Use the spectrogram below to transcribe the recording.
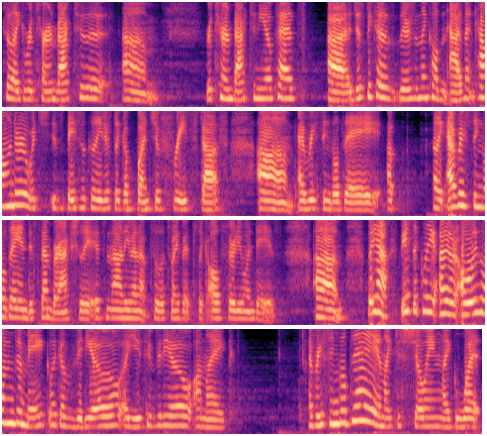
to like return back to the um, return back to Neopets. Uh, just because there's something called an advent calendar, which is basically just like a bunch of free stuff um, every single day up like every single day in December actually. It's not even up till the 25th it's like all 31 days. Um, but yeah basically I always wanted to make like a video a YouTube video on like every single day and like just showing like what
